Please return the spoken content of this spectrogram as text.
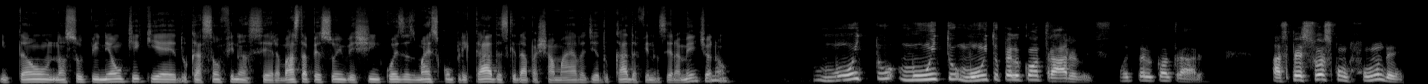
Então, na sua opinião, o que é educação financeira? Basta a pessoa investir em coisas mais complicadas que dá para chamar ela de educada financeiramente ou não? Muito, muito, muito pelo contrário, Luiz. Muito pelo contrário. As pessoas confundem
